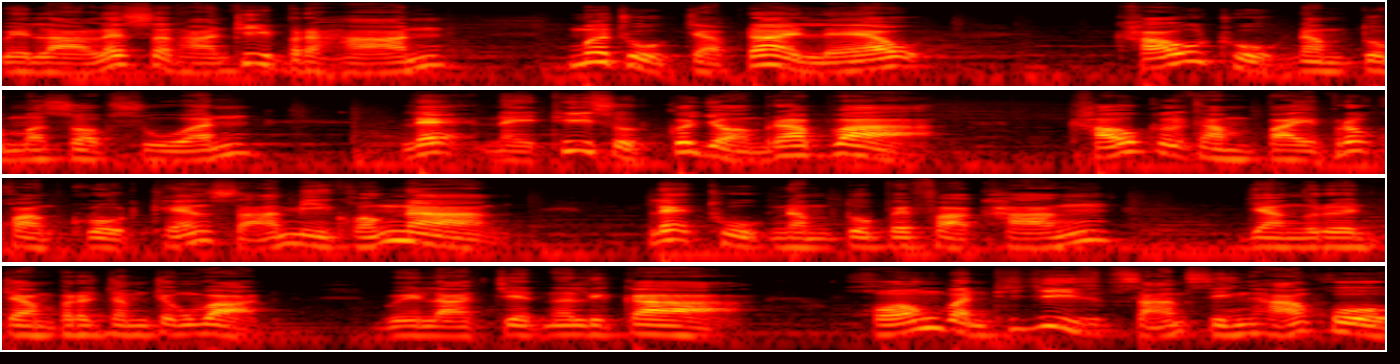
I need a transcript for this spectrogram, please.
เวลาและสถานที่ประหาร เมื่อถูกจับได้แล้ว เขาถูกนำตัวมาสอบสวน และในที่สุดก็ยอมรับว่า เขากระทำไปเพราะความโกรธแค้นสามีของนาง และถูกนำตัวไปฝากขัง ยังเรือนจำประจำจังหวัด เวลา 7 นาฬิกา ของวันที่ 23 สิงหาคม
